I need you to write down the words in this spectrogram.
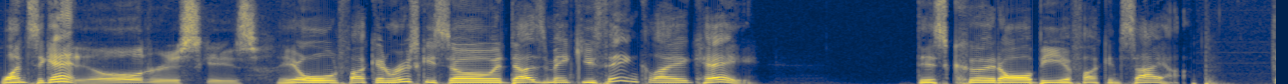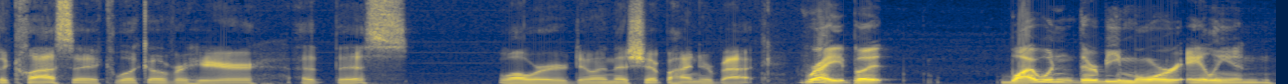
Once again, the old Ruskies. the old fucking Ruski. So it does make you think, like, hey, this could all be a fucking psyop. The classic look over here at this while we're doing this shit behind your back. Right, but why wouldn't there be more alien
